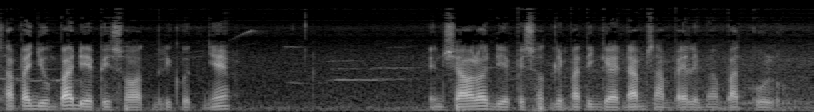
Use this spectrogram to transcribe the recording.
Sampai jumpa di episode berikutnya. Insya Allah di episode 536 sampai 540.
